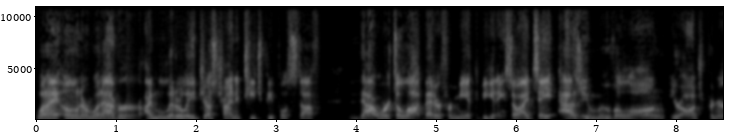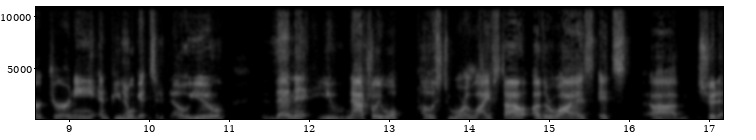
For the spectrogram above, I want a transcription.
what I own or whatever. I'm literally just trying to teach people stuff. That worked a lot better for me at the beginning. So I'd say as you move along your entrepreneur journey and people yep. get to know you, then it, you naturally will post more lifestyle. Otherwise, it's um, should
